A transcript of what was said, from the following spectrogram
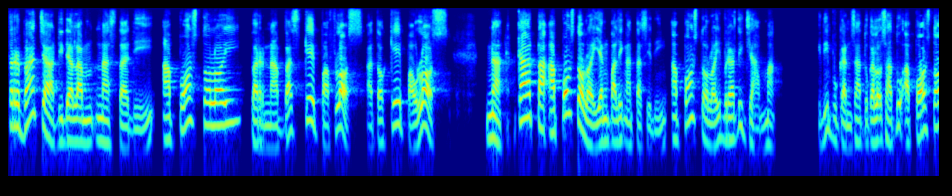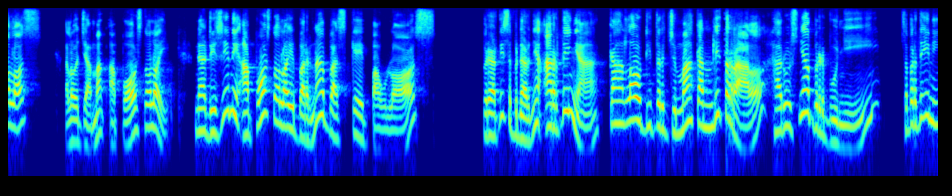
Terbaca di dalam nas tadi, apostoloi Barnabas ke Pavlos atau ke Paulos. Nah, kata apostoloi yang paling atas ini, apostoloi berarti jamak. Ini bukan satu. Kalau satu apostolos, kalau jamak apostoloi. Nah, di sini apostoloi Barnabas ke Paulos berarti sebenarnya artinya kalau diterjemahkan literal harusnya berbunyi seperti ini.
